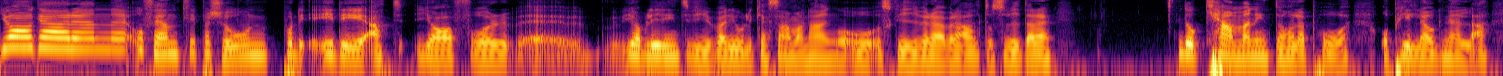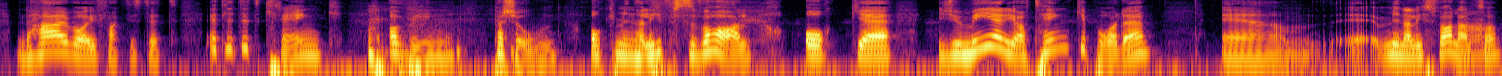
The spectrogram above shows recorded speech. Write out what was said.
jag är en offentlig person på det, i det att jag får, eh, jag blir intervjuad i olika sammanhang och, och, skriver överallt och så vidare. Då kan man inte hålla på och pilla och gnälla. Men det här var ju faktiskt ett, ett litet kränk av min person och mina livsval. Och eh, ju mer jag tänker på det, ehm, eh, mina livsval alltså,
